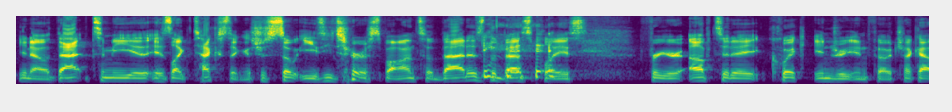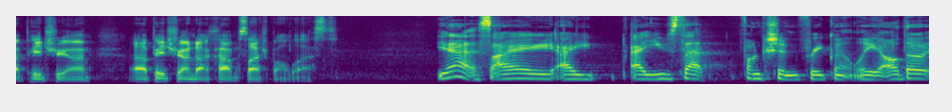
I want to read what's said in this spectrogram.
you know that to me is, is like texting. It's just so easy to respond. So that is the best place for your up-to-date quick injury info. Check out patreon uh, patreon.com slash ballblast Yes, I I I use that function frequently, although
